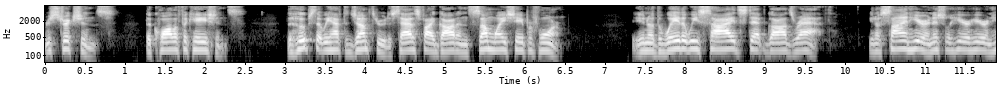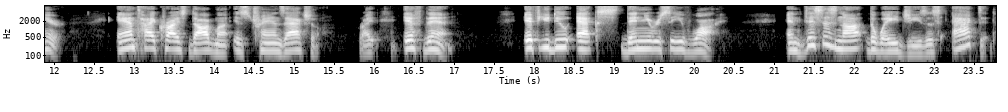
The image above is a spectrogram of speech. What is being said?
restrictions, the qualifications, the hoops that we have to jump through to satisfy God in some way, shape, or form. You know, the way that we sidestep God's wrath. You know, sign here, initial here, here, and here. Antichrist dogma is transactional, right? If then. If you do X, then you receive Y. And this is not the way Jesus acted.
